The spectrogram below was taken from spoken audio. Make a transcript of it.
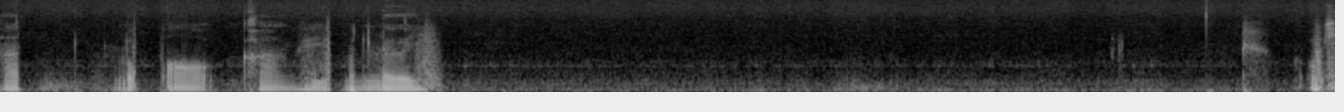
ตัด ลบออกข้างที่มันเลย โอเค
